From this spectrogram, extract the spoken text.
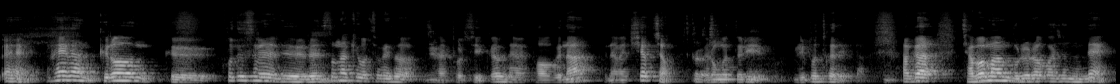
네, 하얀 그런 그 코드 스멜들을 음. 소나큐를 통해서 잘 볼 수 있고요. 그다음에 버그나 그다음에 취약점 그렇죠. 이런 것들이 리포트가 됩니다. 아까 자바만 무료라고 하셨는데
